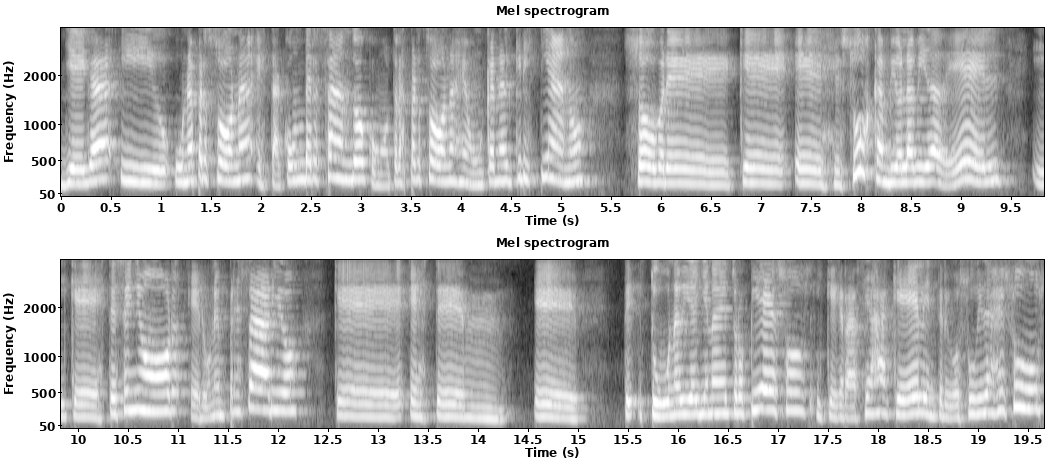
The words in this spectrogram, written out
llega y una persona está conversando con otras personas en un canal cristiano sobre que eh, Jesús cambió la vida de él y que este señor era un empresario que este, mm, eh, tuvo una vida llena de tropiezos y que gracias a que él entregó su vida a Jesús,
